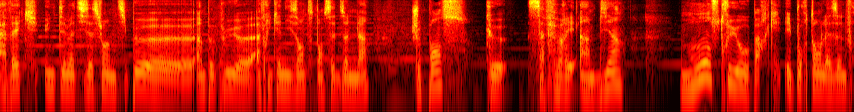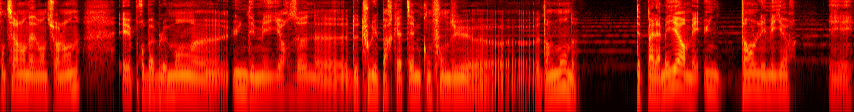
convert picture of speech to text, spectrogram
avec une thématisation un petit peu, euh, un peu plus euh, africanisante dans cette zone-là, je pense que ça ferait un bien monstrueux au parc. Et pourtant, la zone Frontierland Adventureland est probablement euh, une des meilleures zones de tous les parcs à thème confondus dans le monde. Peut-être pas la meilleure, mais une dans les meilleures. Et,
